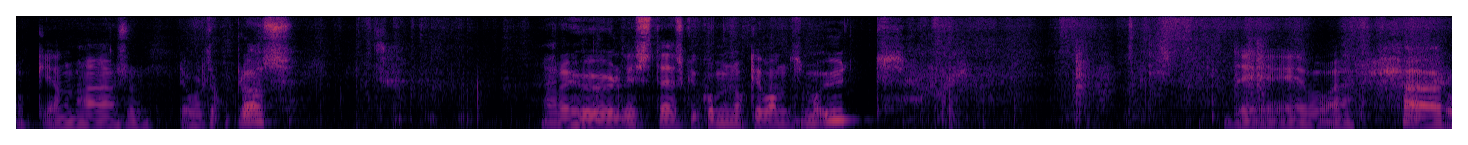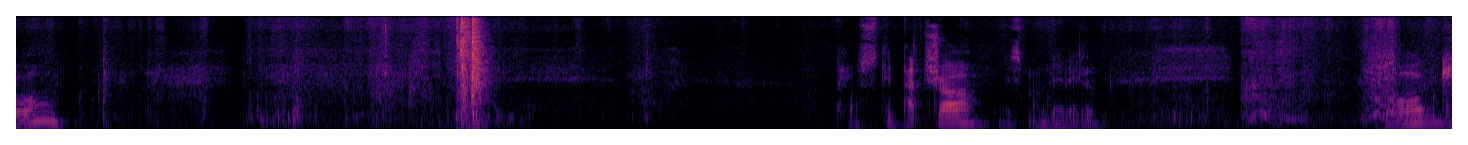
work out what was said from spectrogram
Noe gjennom her, så det holder seg på plass. Her er høl hvis det skulle komme noe vann som må ut. Det var her òg. Plass til patcher, hvis man det vil. Og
